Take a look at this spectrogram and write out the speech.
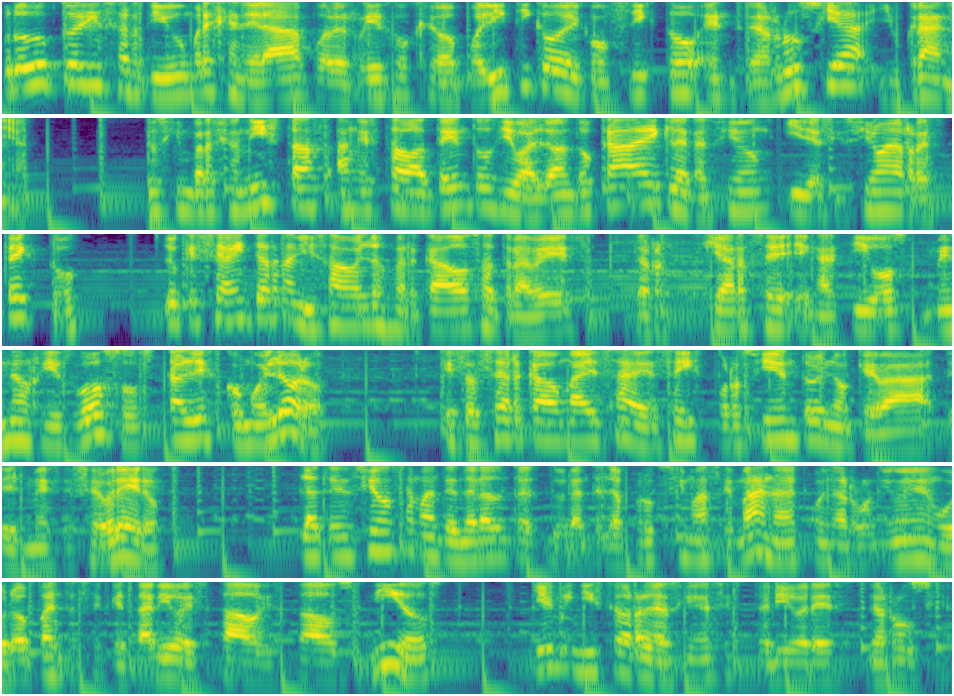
producto de la incertidumbre generada por el riesgo geopolítico del conflicto entre Rusia y Ucrania. Los inversionistas han estado atentos y evaluando cada declaración y decisión al respecto, lo que se ha internalizado en los mercados a través de refugiarse en activos menos riesgosos, tales como el oro, que se acerca a un alza de 6% en lo que va del mes de febrero. La tensión se mantendrá durante la próxima semana con la reunión en Europa entre el secretario de Estado de Estados Unidos y el ministro de Relaciones Exteriores de Rusia.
